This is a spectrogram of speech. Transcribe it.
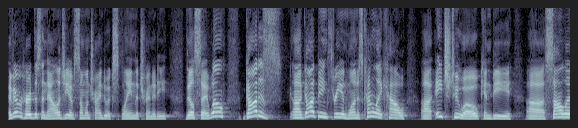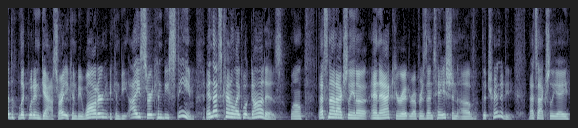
Have you ever heard this analogy of someone trying to explain the Trinity? They'll say, "Well, God is uh, God being three in one is kind of like how H2O uh, can be uh, solid, liquid, and gas, right? It can be water, it can be ice, or it can be steam. And that's kind of like what God is. Well, that's not actually an, uh, an accurate representation of the Trinity. That's actually a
